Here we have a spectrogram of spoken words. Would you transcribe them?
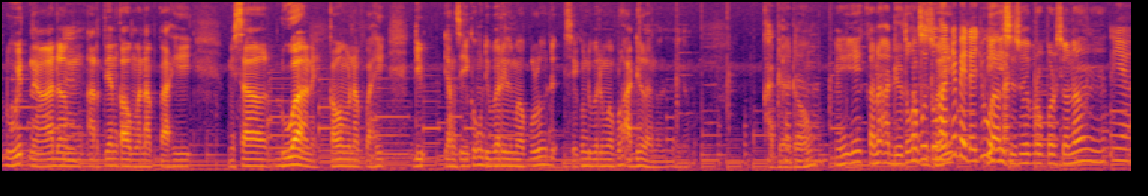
duitnya dalam artian kau menafkahi. Misal dua nih kau menafkahi di yang si Ikung diberi 50 de- si Ikung diberi 50 adil lah non kada dong. Iya karena adil tuh kan Kebutuhannya sesuai, beda juga iya, kan. sesuai proporsionalnya. Iya.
